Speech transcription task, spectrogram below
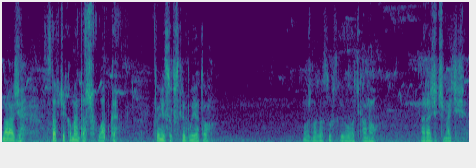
Na razie. Zostawcie komentarz, łapkę. Kto nie subskrybuje, to można zasubskrybować kanał. Na razie trzymajcie się.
